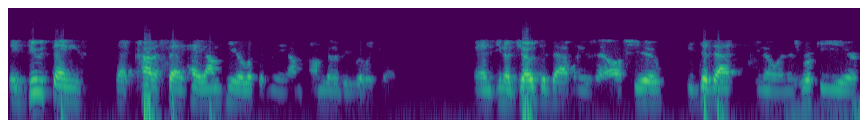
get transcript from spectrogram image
they do things that kind of say, "Hey, I'm here. Look at me. I'm I'm going to be really good." And you know, Joe did that when he was at LSU. He did that, you know, in his rookie year.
